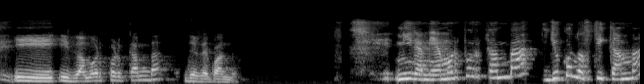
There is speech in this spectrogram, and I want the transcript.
¿Y, tu amor por Canva, desde cuándo? Mira, mi amor por Canva, yo conocí Canva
